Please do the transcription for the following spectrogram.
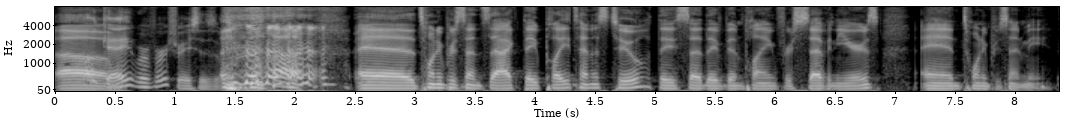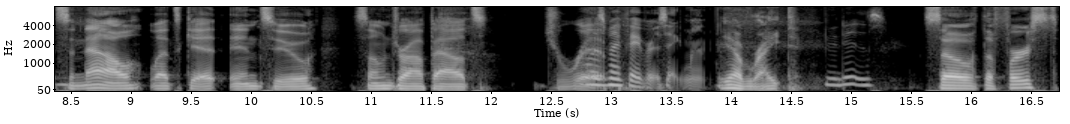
Um, Okay, reverse racism. uh, 20% Zach. They play tennis too. They said they've been playing for seven years, and 20% me. So now let's get into some dropouts. Drip. That Drip. was my favorite segment. yeah, right. It is. so the first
